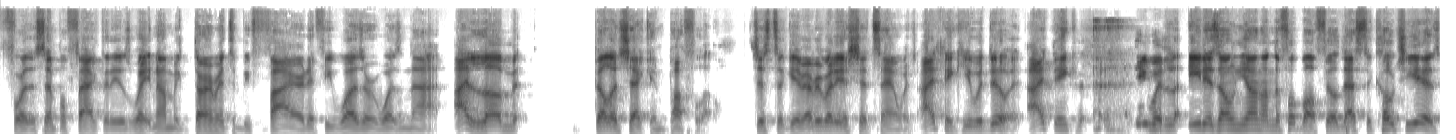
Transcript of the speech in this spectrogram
for the simple fact that he was waiting on McDermott to be fired if he was or was not. I love Belichick in Buffalo just to give everybody a shit sandwich. I think he would do it. I think he would eat his own young on the football field. That's the coach he is.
